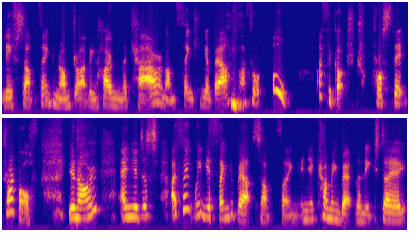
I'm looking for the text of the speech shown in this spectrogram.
left something and I'm driving home in the car and I'm thinking about it. I thought, oh, I forgot to cross that drug off, you know? And you just, I think when you think about something and you're coming back the next day,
